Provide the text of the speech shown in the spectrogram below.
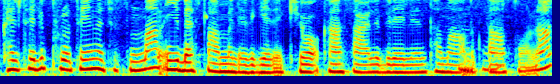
kaliteli protein açısından iyi beslenmeleri gerekiyor kanserli bireylerin tanı aldıktan sonra.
